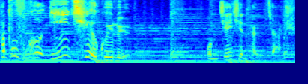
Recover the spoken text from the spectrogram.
它不符合一切规律，我们坚信它有价值。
